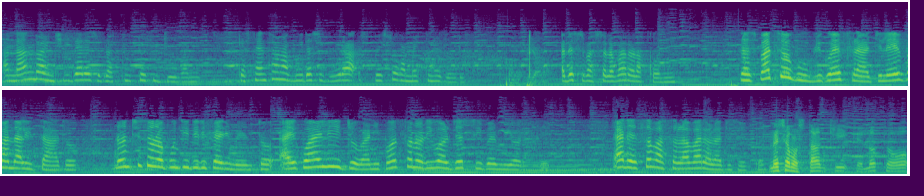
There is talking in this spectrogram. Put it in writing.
andando a incidere soprattutto sui giovani, che senza una guida sicura spesso commettono errori. Adesso passo la parola a Conny. Lo spazio pubblico è fragile e vandalizzato. Non ci sono punti di riferimento ai quali i giovani possano rivolgersi per migliorare. E adesso passo la parola a Giuseppe. Noi siamo stanchi che l'8O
